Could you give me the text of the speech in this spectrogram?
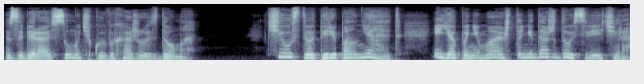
Забираю сумочку и выхожу из дома. Чувства переполняют, и я понимаю, что не дождусь вечера,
